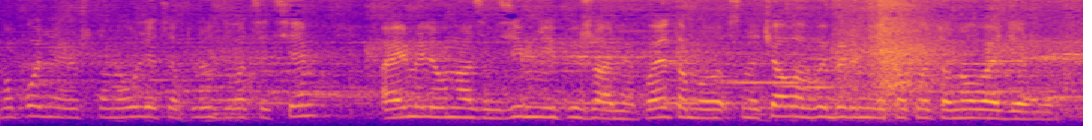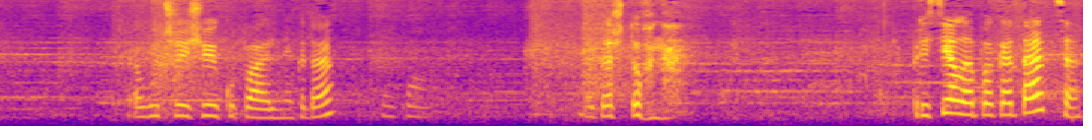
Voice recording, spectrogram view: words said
Мы поняли, что на улице плюс 27, а Эмили у нас в зимней пижаме. Поэтому сначала выберем ей какую-то новую одежду. А лучше еще и купальник, да? Это что она? Присела покататься?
